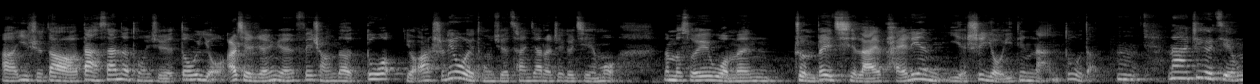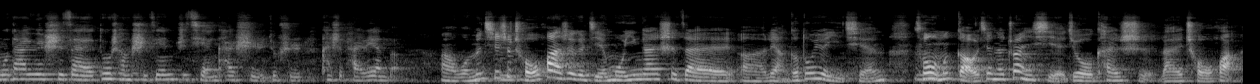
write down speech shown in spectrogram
啊、一直到大三的同学都有，而且人员非常的多，有二十六位同学参加了这个节目。那么，所以我们准备起来排练也是有一定难度的。嗯，那这个节目大约是在多长时间之前开始，就是开始排练的？啊，我们其实筹划这个节目应该是在呃两个多月以前，从我们稿件的撰写就开始来筹划。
